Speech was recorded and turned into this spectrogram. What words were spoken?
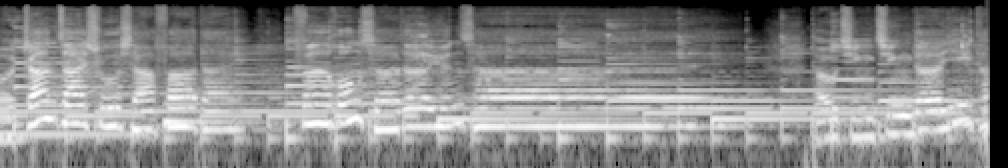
我站在树下发呆，粉红色的云彩，头轻轻的一抬，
